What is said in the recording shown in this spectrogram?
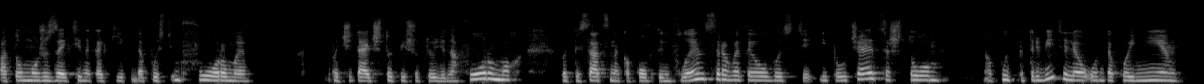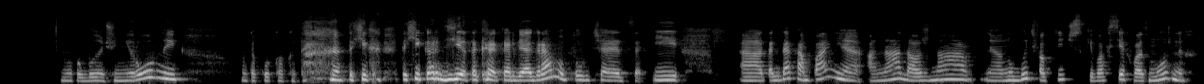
потом можешь зайти на какие-то, допустим, форумы, почитать, что пишут люди на форумах, подписаться на какого-то инфлюенсера в этой области, и получается, что путь потребителя, он такой не, ну, как бы он очень неровный, он такой, как это, тахик, тахикардия, такая кардиограмма получается, и а, тогда компания, она должна, э, ну, быть фактически во всех возможных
